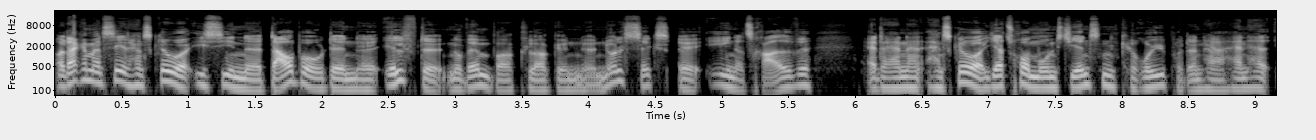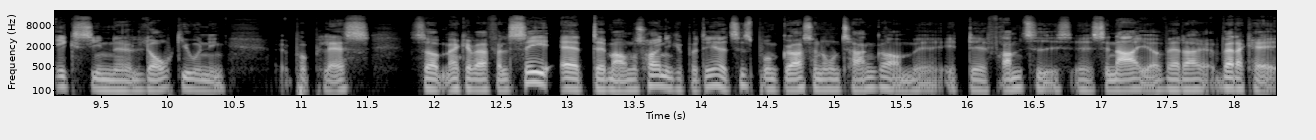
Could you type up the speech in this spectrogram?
Og der kan man se, at han skriver i sin øh, dagbog den 11. november kl. 06.31, at han, han skriver, jeg tror, Mogens Jensen kan ryge på den her. Han havde ikke sin øh, lovgivning øh, på plads. Så man kan i hvert fald se, at øh, Magnus Heunicke på det her tidspunkt gør sig nogle tanker om øh, et øh, fremtidigt øh, scenarie, og hvad der, hvad der kan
